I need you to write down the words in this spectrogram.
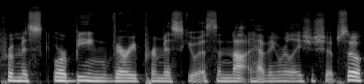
promisc or being very promiscuous and not having relationships. So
